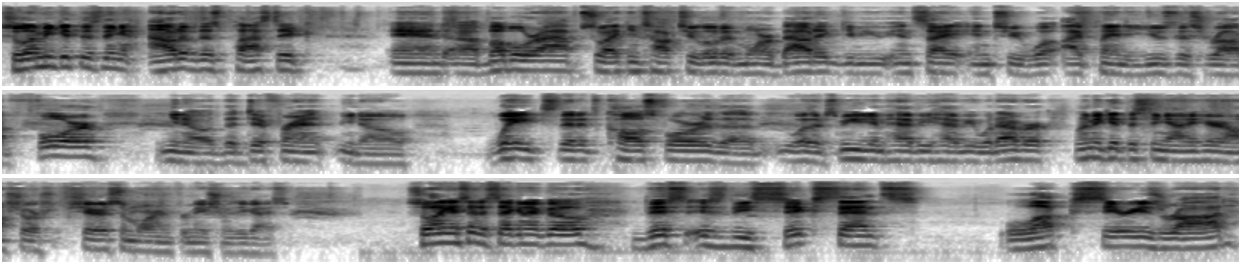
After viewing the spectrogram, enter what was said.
So let me get this thing out of this plastic and uh, bubble wrap so I can talk to you a little bit more about it, give you insight into what I plan to use this rod for, you know, the different, you know, weights that it calls for, the whether it's medium, heavy, heavy, whatever. Let me get this thing out of here and I'll share some more information with you guys. So like I said a second ago, this is the Six Sense Lux Series rod.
